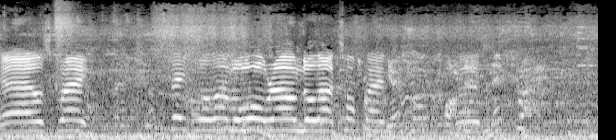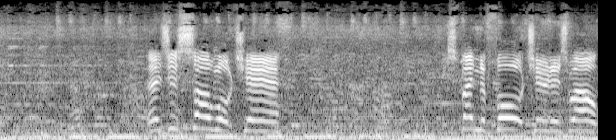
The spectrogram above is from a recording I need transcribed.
Yeah, that was great think we'll have a walk around all that top end. There's just so much here. You spend a fortune as well.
